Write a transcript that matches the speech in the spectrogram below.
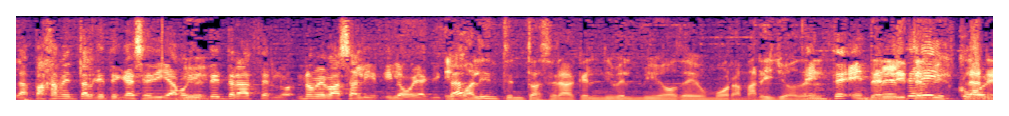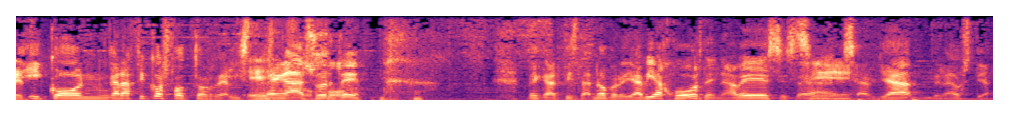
la paja mental que tenga ese día. Voy a Sí. intentar hacerlo. No me va a salir y lo voy a quitar. Igual intento hacer aquel nivel mío de humor amarillo del, en, te- en del 3D Little y Big con, Planet. y con gráficos fotorrealistas. Eh, Venga, ojo. suerte. Venga, artista, no, pero ya había juegos de naves, o sea, Sí. o sea, ya de la hostia.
